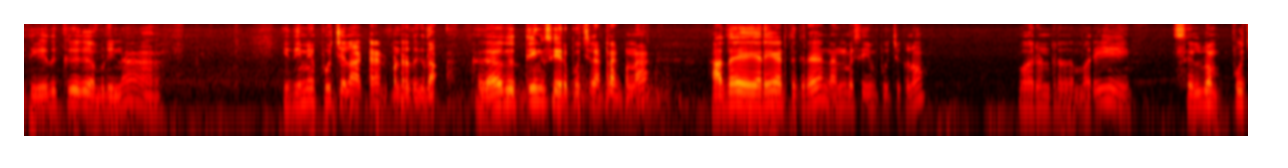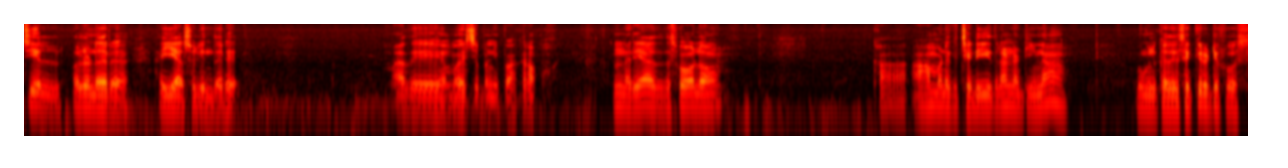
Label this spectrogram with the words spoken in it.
இது எதுக்கு அப்படின்னா இதையுமே பூச்சியெல்லாம் அட்ராக்ட் பண்ணுறதுக்கு தான். அதாவது தீங்கு செய்கிற பூச்சியெல்லாம் அட்ராக்ட் பண்ணால் அதை இறைய எடுத்துக்கிற நன்மை செய்யும் பூச்சிகளும் வருன்றது மாதிரி செல்வம் பூச்சியல் வல்லுநர் ஐயா சொல்லியிருந்தார். அது முயற்சி பண்ணி பார்க்குறோம். இன்னும் நிறையா இந்த சோளம் கா ஆமணக்கு செடி இதெல்லாம் நட்டிங்கன்னா உங்களுக்கு அது செக்யூரிட்டி ஃபோர்ஸ்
